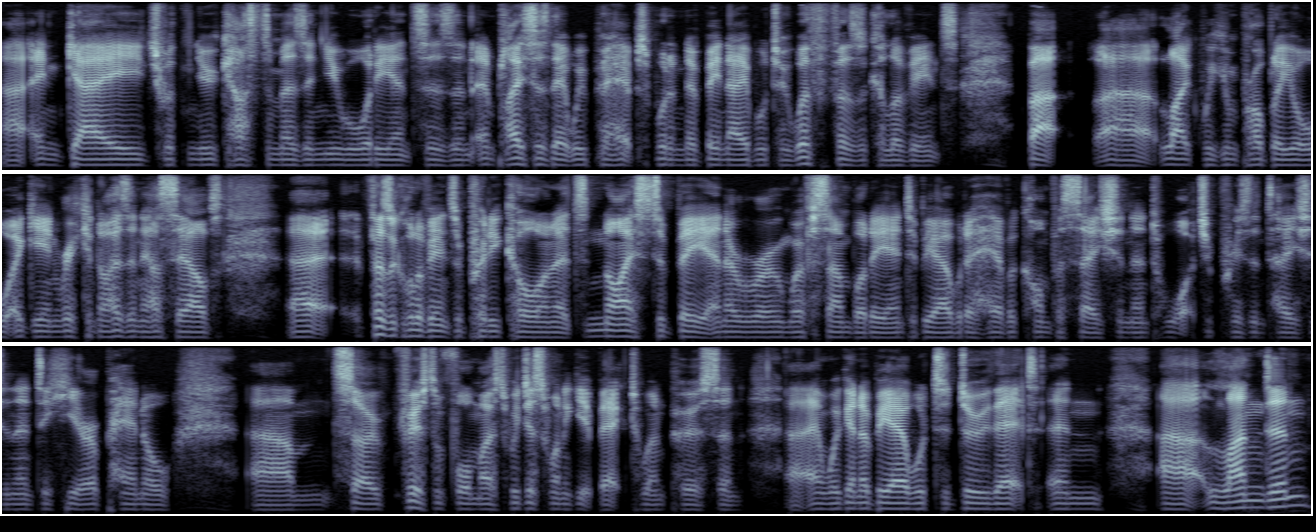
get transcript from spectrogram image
uh, engage with new customers and new audiences and, and places that we perhaps wouldn't have been able to with physical events. But uh, like we can probably all again recognize in ourselves, uh, physical events are pretty cool, and it's nice to be in a room with somebody and to be able to have a conversation and to watch a presentation and to hear a panel. Um, so first and foremost, we just want to get back to in person, uh, and we're going to be able to do that in uh, London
